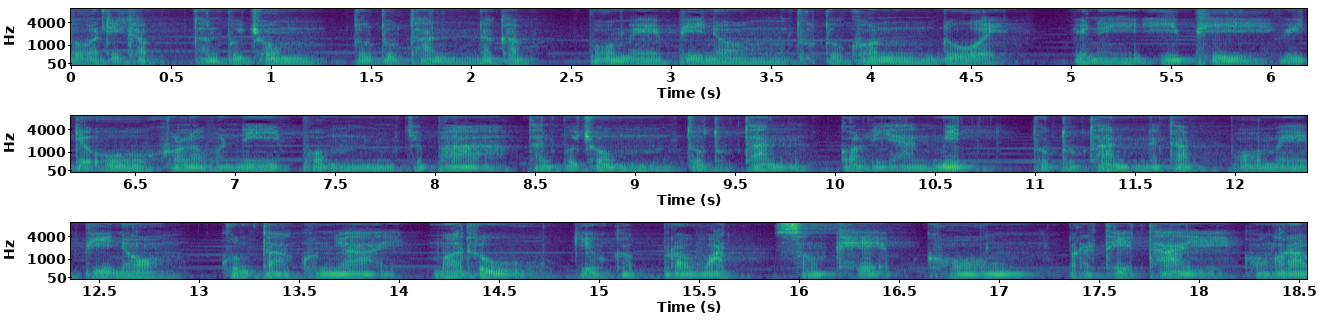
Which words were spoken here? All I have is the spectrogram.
สวัสดีครับท่านผู้ชมทุกๆทท่านนะครับพ่อแม่พี่น้องทุกๆ คนด้วยอยู่ใน EP วิดีโอของเราวันนี้ ผมจะพาท่านผู้ชมทุกๆทท่านกัลยาณมิตร ทุกๆทท่านนะครับพ่อแม่พี่น้อง คุณตาคุณยายมารู้เกี่ยวกับประวัติสังเขปของประเทศไทยของเรา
